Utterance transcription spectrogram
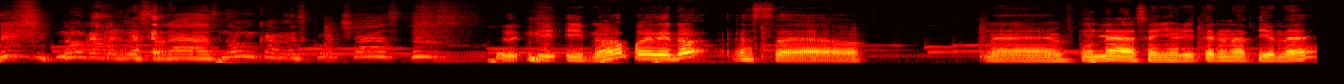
nunca regresarás, nunca me escuchas. Y, y no, puede, no, hasta me, una señorita en una tienda,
